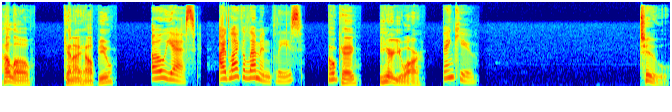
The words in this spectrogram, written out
Hello. Can I help you? Oh, yes. I'd like a lemon, please. Okay, here you are. Thank you. 2,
